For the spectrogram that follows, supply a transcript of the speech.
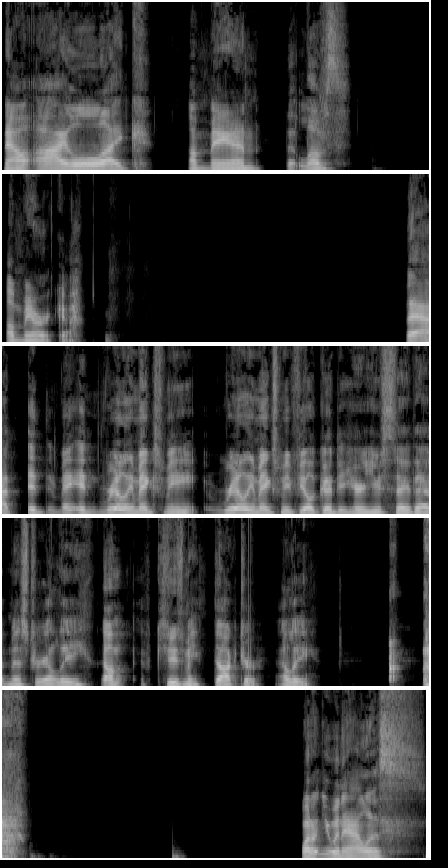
Now, I like a man that loves America. That it it really makes me really makes me feel good to hear you say that, Mister Ali. Um, excuse me, Doctor Ali. Why don't you and Alice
